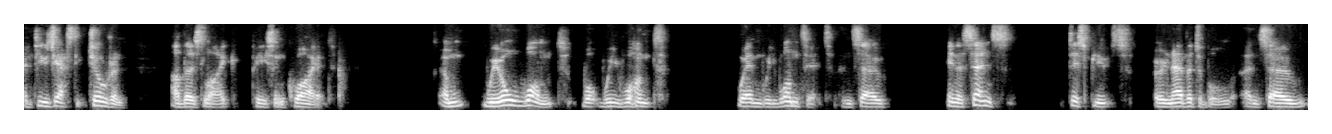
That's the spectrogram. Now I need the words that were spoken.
enthusiastic children. Others like peace and quiet. And we all want what we want when we want it. And so, in a sense, disputes are inevitable. And so,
